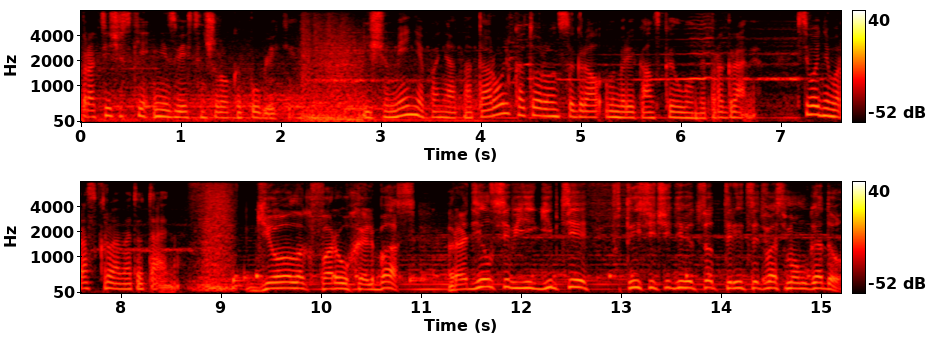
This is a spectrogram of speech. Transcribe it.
практически неизвестен широкой публике. Еще менее понятна та роль, которую он сыграл в американской лунной программе. Сегодня мы раскроем эту тайну. Геолог Фарух Эльбас родился в Египте в 1938 году.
